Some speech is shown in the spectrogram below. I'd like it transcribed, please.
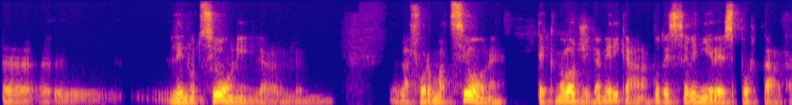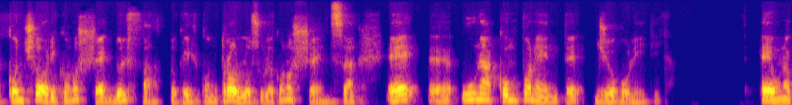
eh, le nozioni, la, la, formazione tecnologica americana potesse venire esportata, con ciò riconoscendo il fatto che il controllo sulla conoscenza è eh, una componente geopolitica. è una,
